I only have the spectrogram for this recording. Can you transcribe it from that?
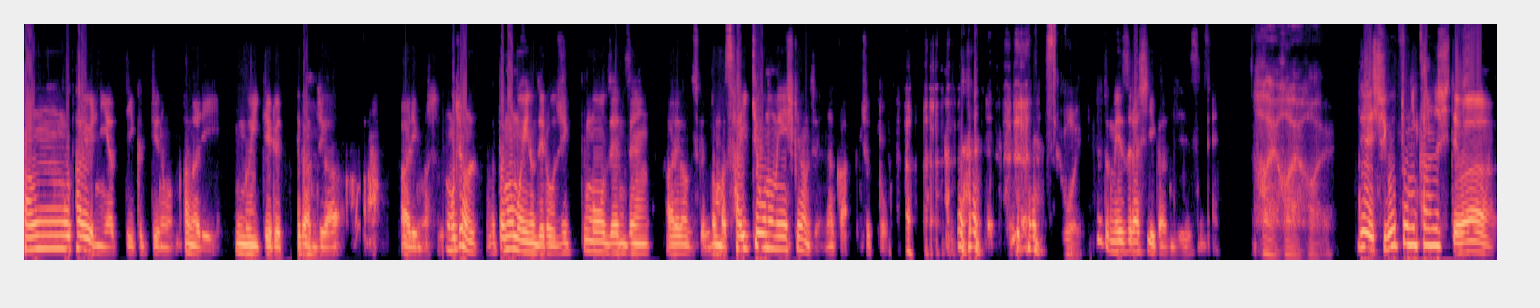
勘を頼りにやっていくっていうのがかなり向いてるって感じがあります。もちろん頭もいいのでロジックも全然あれなんですけど、まあ、最強の名式なんですよ。なんかちょっと、すごい。ちょっと珍しい感じですね。はいはいはい。で、仕事に関しては、やっ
